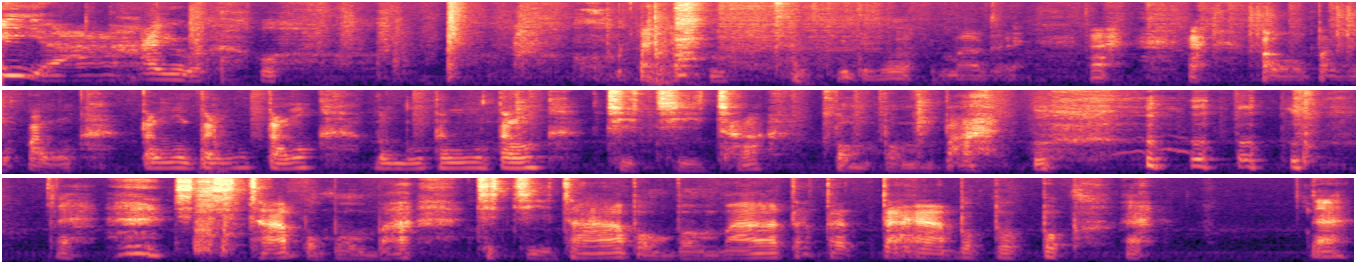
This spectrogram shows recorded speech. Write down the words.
哎呀，哎呦，你等我猫的，啊啊，蹦蹦蹦，噔噔噔，噔噔噔,噔，叽叽喳，嘣嘣吧，哎，叽叽喳，嘣嘣吧，叽叽喳，嘣嘣吧，哒哒哒，啵啵啵，哎，哎，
